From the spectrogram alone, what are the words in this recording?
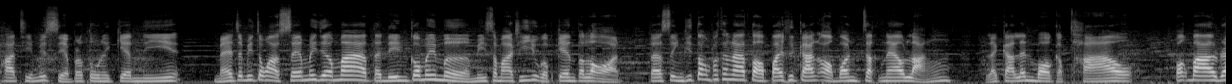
พาทีมไม่เสียประตูในเกมนี้ แม้จะมีจังหวะเซฟไม่เยอะมาก แต่ดินก็ไม่เหม่อมีสมาธิอยู่กับเกมตลอด แต่สิ่งที่ต้องพัฒนาต่อไปคือการออกบอลจากแนวหลัง และการเล่นบอลกับเท้า ป็อกบาแร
